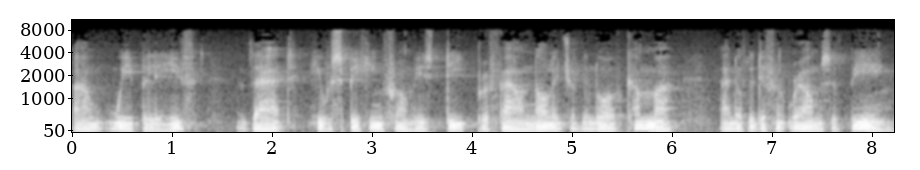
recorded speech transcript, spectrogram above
um, we believe that he was speaking from his deep, profound knowledge of the law of karma and of the different realms of being.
